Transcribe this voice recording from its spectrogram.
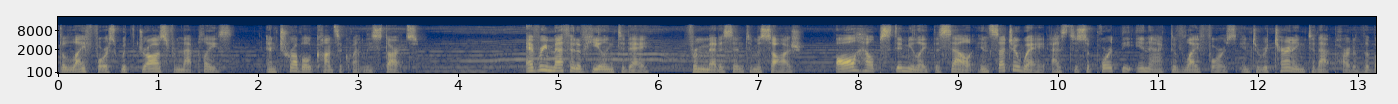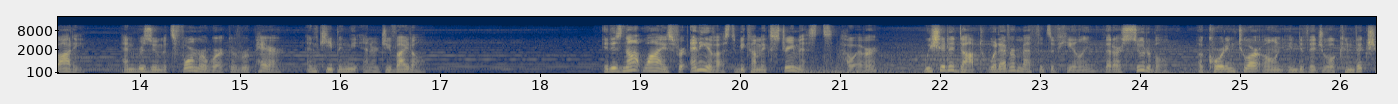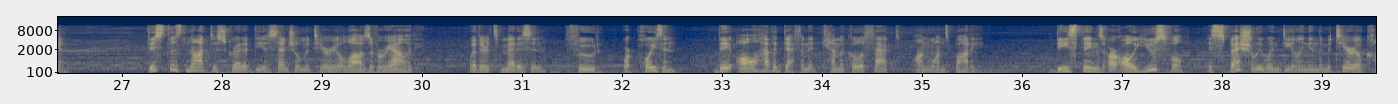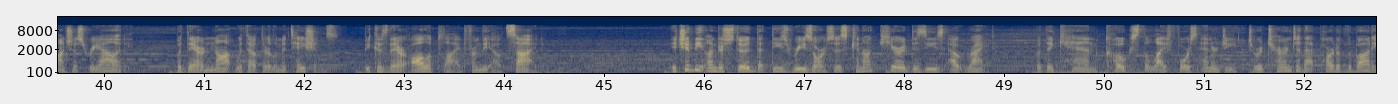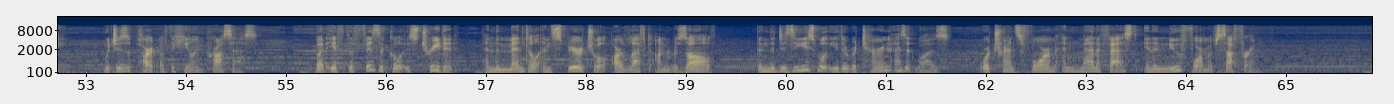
the life force withdraws from that place and trouble consequently starts. Every method of healing today, from medicine to massage, all help stimulate the cell in such a way as to support the inactive life force into returning to that part of the body and resume its former work of repair and keeping the energy vital. It is not wise for any of us to become extremists, however. We should adopt whatever methods of healing that are suitable according to our own individual conviction. This does not discredit the essential material laws of reality. Whether it's medicine, food, or poison, they all have a definite chemical effect on one's body. These things are all useful, especially when dealing in the material conscious reality, but they are not without their limitations because they are all applied from the outside. It should be understood that these resources cannot cure a disease outright, but they can coax the life force energy to return to that part of the body, which is a part of the healing process. But if the physical is treated and the mental and spiritual are left unresolved, then the disease will either return as it was or transform and manifest in a new form of suffering.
